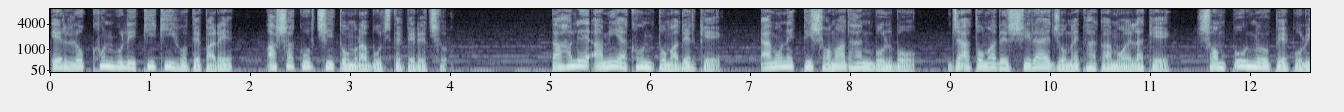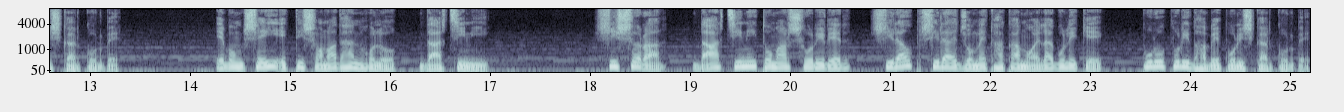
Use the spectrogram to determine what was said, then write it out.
এর লক্ষণগুলি কি কি হতে পারে, আশা করছি তোমরা বুঝতে পেরেছ। তাহলে আমি এখন তোমাদেরকে এমন একটি সমাধান বলব, যা তোমাদের শিরায় জমে থাকা ময়লাকে সম্পূর্ণরূপে পরিষ্কার করবে। এবং সেই একটি সমাধান হল দারচিনি। শিষ্যরা, দারচিনি তোমার শরীরের শিরাও শিরায় জমে থাকা ময়লাগুলিকে পুরোপুরিভাবে পরিষ্কার করবে।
